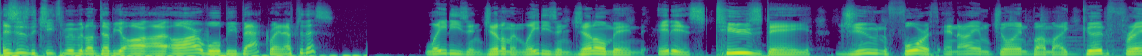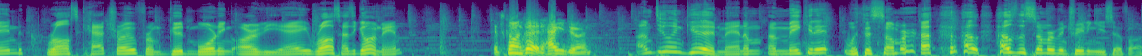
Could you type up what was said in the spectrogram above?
this is the cheats movement on wrir we'll be back right after this Ladies and gentlemen, ladies and gentlemen, it is Tuesday, June 4th, and I am joined by my good friend Ross Catrow from Good Morning RVA. Ross, how's it going, man? It's going good. How you doing? I'm doing good, man. I'm, I'm making it with the summer. How, how, how's the summer been treating you so far?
